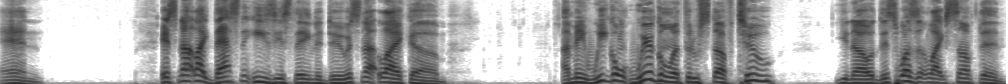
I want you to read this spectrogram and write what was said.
And it's not like that's the easiest thing to do. It's not like um I mean, we go we're going through stuff too. You know, this wasn't like something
